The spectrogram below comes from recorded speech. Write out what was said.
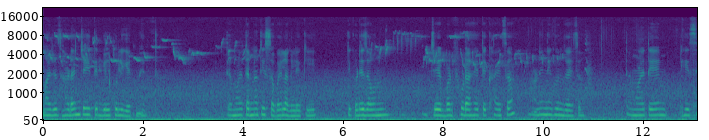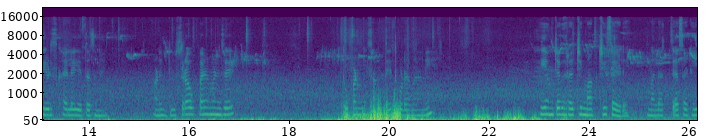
माझ्या झाडांच्या इथे बिलकुल येत नाहीत. त्यामुळे त्यांना ती सवय लागली की तिकडे जाऊन जे बडफूड आहे ते खायचं आणि निघून जायचं. त्यामुळे ते हे सीड्स खायला येतच नाही. आणि दुसरा उपाय म्हणजे तो पण मी सांगते थोड्या वेळाने. ही आमच्या घराची मागची साईड आहे. मला त्यासाठी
